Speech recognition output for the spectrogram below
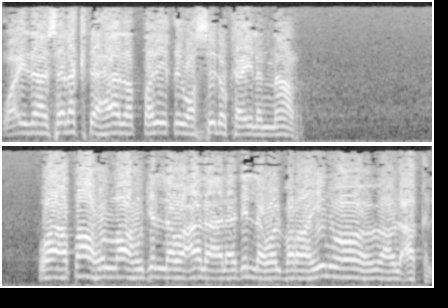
وإذا سلكت هذا الطريق يوصلك إلى النار. وأعطاه الله جل وعلا الأدلة والبراهين ووهبه العقل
